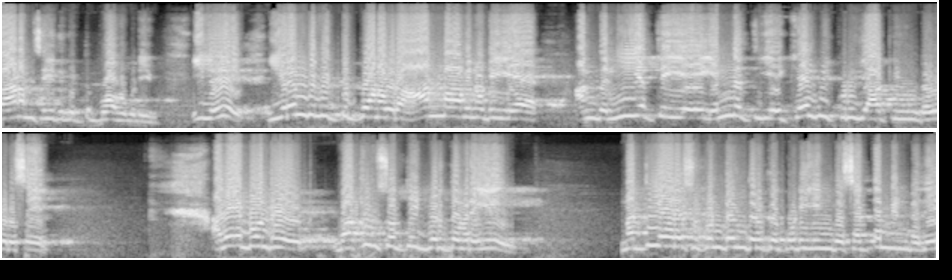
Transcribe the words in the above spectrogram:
தானம் செய்து விட்டு போக முடியும். இது இறந்து விட்டு போன ஒரு ஆன்மாவினுடைய அந்த நீயத்தையே எண்ணத்தையே கேள்விக்குறியாக்குகின்ற ஒரு செயல். அதே போன்று வக்கும் சொத்தை பொறுத்தவரையில் மத்திய அரசு கொண்டு வந்திருக்கக்கூடிய இந்த சட்டம் என்பது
